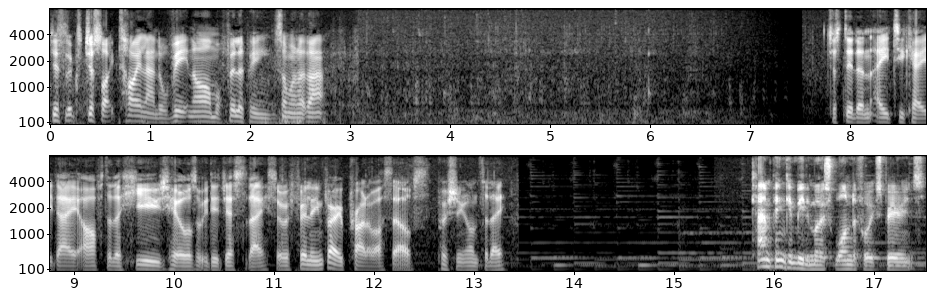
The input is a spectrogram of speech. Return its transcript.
just looks just like Thailand or Vietnam or Philippines somewhere like that just did an 80k day after the huge hills that we did yesterday so we're feeling very proud of ourselves pushing on today Camping can be the most wonderful experience.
